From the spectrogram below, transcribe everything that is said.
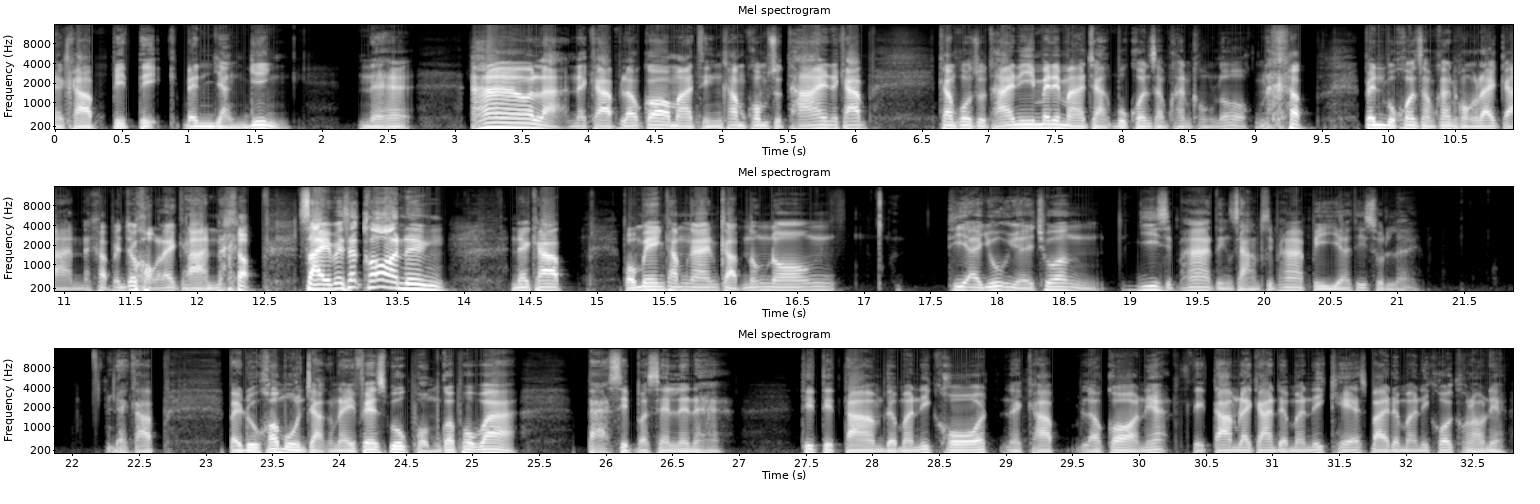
นะครับ ปิติเป็นอย่างยิ่งนะฮะ เอาล่ะนะครับแล้วก็มาถึงคำคมสุดท้ายนะครับคำคมสุดท้ายนี้ไม่ได้มาจากบุคคลสำคัญของโลกนะครับ เป็นบุคคลสำคัญของรายการนะครับ เป็นเจ้าของรายการนะครับ ใส่ไปสักข้อหนึ่งนะครับ ผมเองทำงานกับน้องๆที่อายุอยู่ในช่วง 25-35 ปีเยอะที่สุดเลยนะครับ ไปดูข้อมูลจากใน Facebook ผมก็พบว่า 80%เลยนะฮะที่ติดตาม The Money Code นะครับ แล้วก็เนี้ยติดตามรายการ The Money Case by The Money Code ของเราเนี่ย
